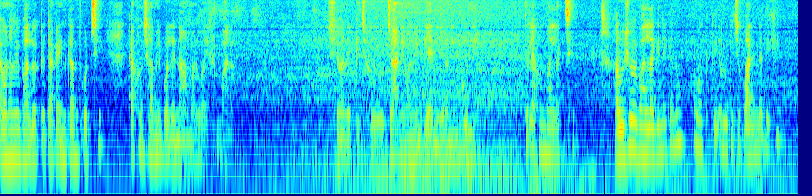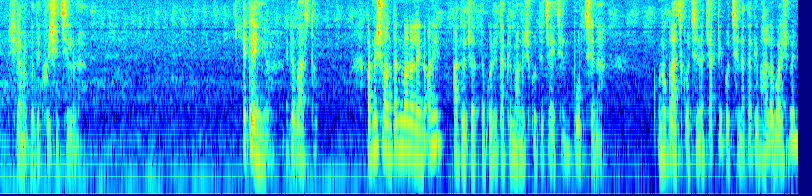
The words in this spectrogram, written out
এখন আমি ভালো একটা টাকা ইনকাম করছি, এখন স্বামী বলে, না, আমার ওয়াইফ ভালো। সে অনেক কিছু জানে, অনেক জ্ঞানী, অনেক গুণী। তাহলে এখন ভালো লাগছে? আর ওই সময় ভালো লাগে না কেন? আমাকে আমি কিছু পারি না দেখে? সে আমার প্রতি খুশি ছিল না। এটাই নিয়ম, এটা বাস্তব। আপনি সন্তান বানালেন, অনেক আদর যত্ন করে তাকে মানুষ করতে চাইছেন, পড়ছে না। কোনো কাজ করছে না, চাকরি করছে না, তাকে ভালোবাসবেন?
